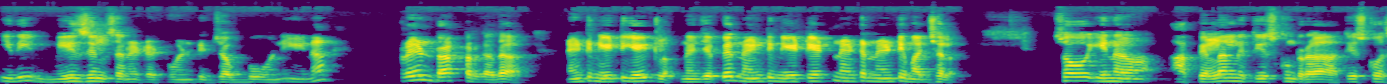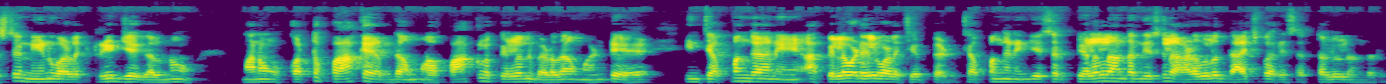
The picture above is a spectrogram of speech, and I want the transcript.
ఇది మేజిల్స్ అనేటటువంటి జబ్బు అని ఈయన ట్రైన్ డాక్టర్ కదా నైన్టీన్ ఎయిటీ ఎయిట్లో. నేను చెప్పేది nineteen eighty eight nineteen ninety మధ్యలో. సో ఈయన ఆ పిల్లల్ని తీసుకునిరా తీసుకొస్తే నేను వాళ్ళకి ట్రీట్ చేయగలను మనం కొత్త పాక వేద్దాము ఆ పాకలో పిల్లల్ని పెడదాము అంటే ఈయన చెప్పంగానే ఆ పిల్లవాడేళ్ళు వాళ్ళు వాళ్ళకి చెప్పాడు. చెప్పంగానే ఏం చేశారు? పిల్లలందరినీ తీసుకెళ్ళి అడవిలో దాచిపారేశారు తల్లులందరూ.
